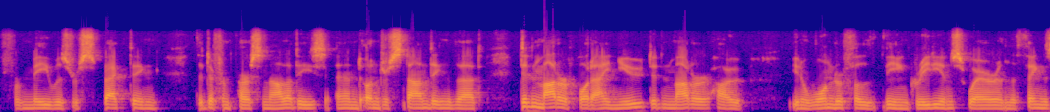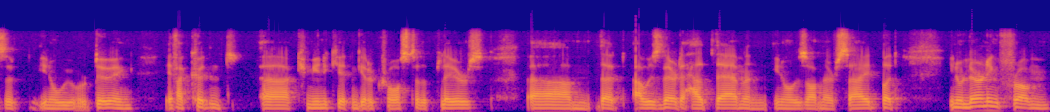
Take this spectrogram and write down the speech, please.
for me was respecting the different personalities and understanding that didn't matter what I knew, didn't matter how you know wonderful the ingredients were and the things that you know we were doing. If I couldn't uh, communicate and get across to the players um, that I was there to help them and you know was on their side. But you know, learning from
